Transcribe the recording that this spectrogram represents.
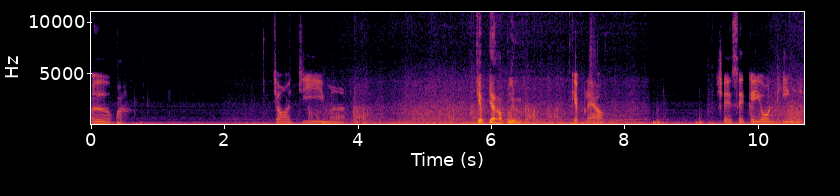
เออว่ะ จอจีมาก เก็บยังกับปืน เก็บแล้ว ใช้เสร็จก็โยนทิ้งอะ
